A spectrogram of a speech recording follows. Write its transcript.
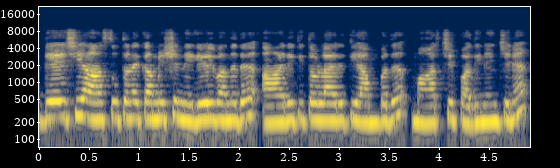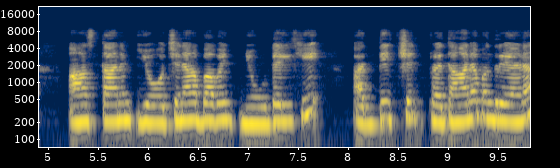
ദേശീയ ആസൂത്രണ കമ്മീഷൻ നിലവിൽ വന്നത് ആയിരത്തി തൊള്ളായിരത്തി അമ്പത് മാർച്ച് പതിനഞ്ചിന് ആസ്ഥാനം യോജന ഭവൻ ന്യൂഡൽഹി. അധ്യക്ഷൻ പ്രധാനമന്ത്രിയാണ്.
